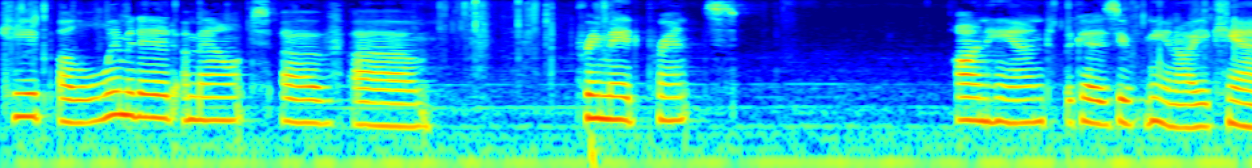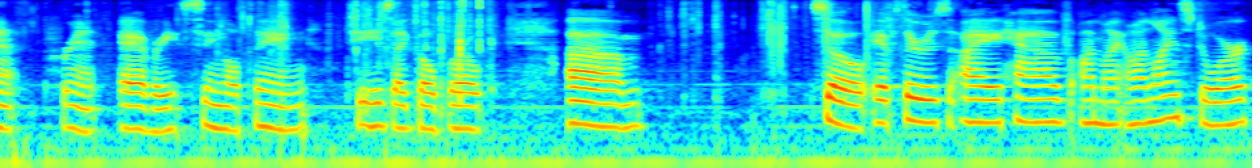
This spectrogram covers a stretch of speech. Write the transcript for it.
keep a limited amount of um, pre-made prints on hand because you you know you can't print every single thing. Geez, I go broke. Um, so if there's, I have on my online store,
